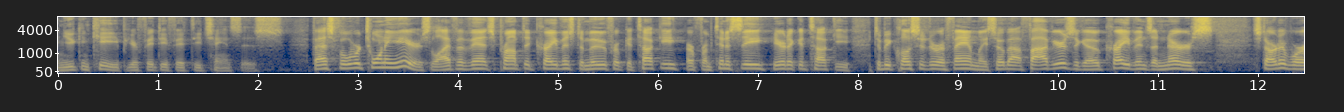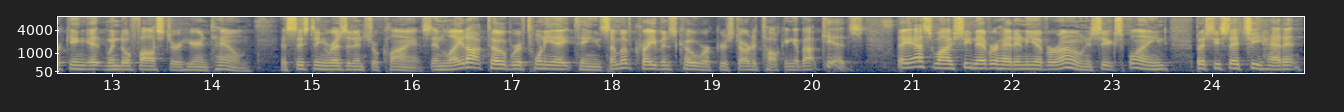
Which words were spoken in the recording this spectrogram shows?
and you can keep your 50 50 chances. Fast forward 20 years, life events prompted Cravens to move from Kentucky or from Tennessee here to Kentucky to be closer to her family. So, about five years ago, Cravens, a nurse, started working at Wendell Foster here in town, assisting residential clients. In late October of 2018, some of Craven's coworkers started talking about kids. They asked why she never had any of her own, and she explained, but she said she hadn't,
